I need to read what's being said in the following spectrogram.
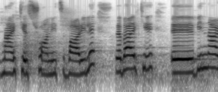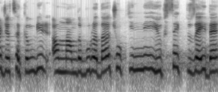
merkez şu an itibariyle ve belki binlerce takım bir anlamda burada çok yeni yüksek düzeyde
